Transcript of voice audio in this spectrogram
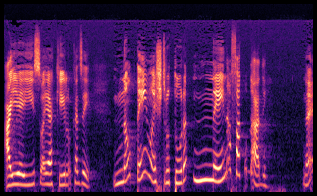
Aí é isso, aí é aquilo. Quer dizer, não tem uma estrutura nem na faculdade, né?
